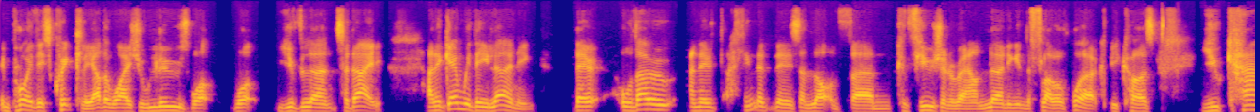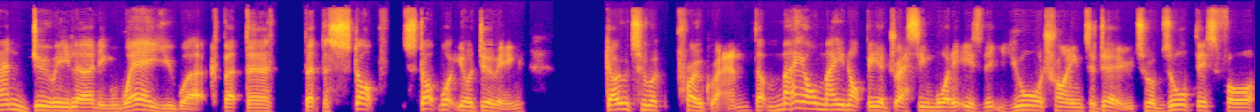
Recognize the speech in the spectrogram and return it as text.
employ this quickly otherwise you'll lose what what you've learned today. And again, with e-learning, there, although, and there, I think that there's a lot of um, confusion around learning in the flow of work because you can do e-learning where you work, but the but the stop stop what you're doing go to a program that may or may not be addressing what it is that you're trying to do to absorb this for,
